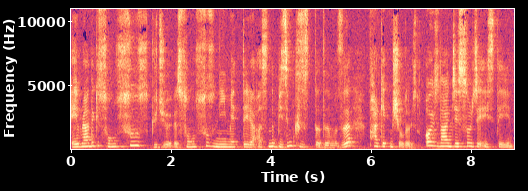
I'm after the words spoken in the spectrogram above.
evrendeki sonsuz gücü ve sonsuz nimetleri aslında bizim kısıtladığımızı fark etmiş oluruz. O yüzden cesurca isteyin.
